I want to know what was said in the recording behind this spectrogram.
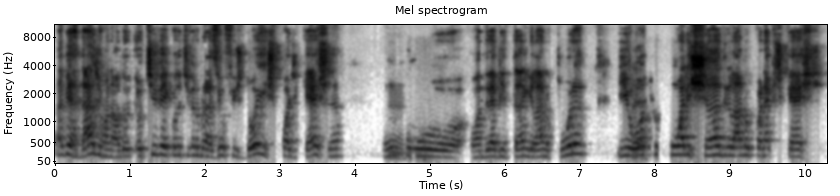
Na verdade, Ronaldo, eu, eu tive aí, quando eu estive no Brasil, eu fiz dois podcasts, né? Um hum. com o André Bitang lá no Pura e o outro com o Alexandre lá no ConnectCast.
